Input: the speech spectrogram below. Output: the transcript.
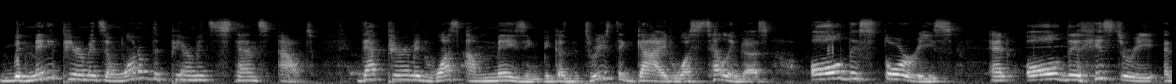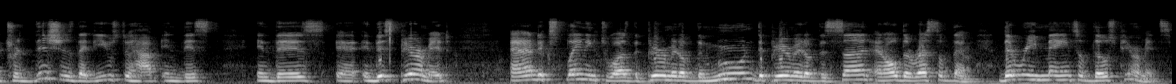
with many pyramids, and one of the pyramids stands out. That pyramid was amazing because the touristic guide was telling us all the stories and all the history and traditions that used to have in this in this uh, in this pyramid and explaining to us the pyramid of the moon, the pyramid of the sun, and all the rest of them, the remains of those pyramids.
